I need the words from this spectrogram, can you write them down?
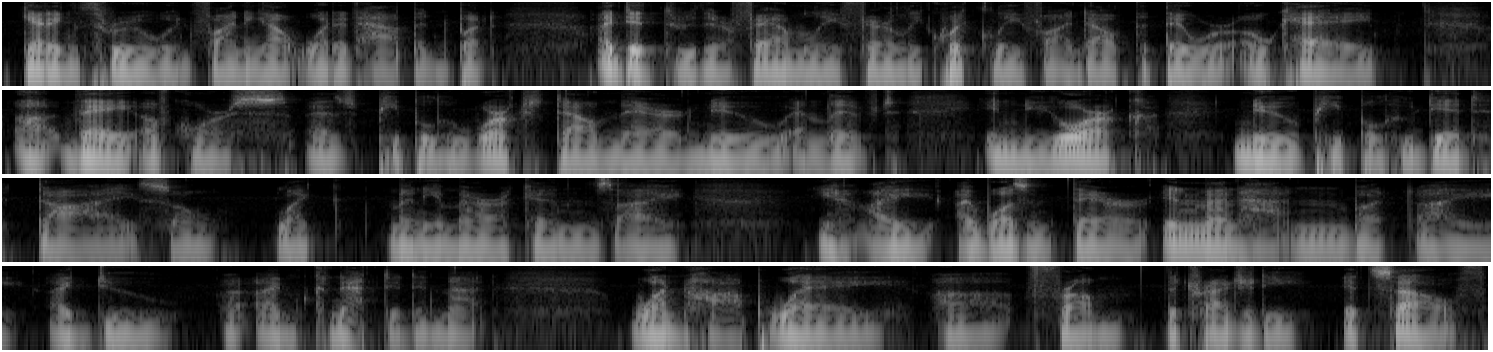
getting through and finding out what had happened. But I did, through their family, fairly quickly find out that they were okay. Uh, they, of course, as people who worked down there, knew and lived in New York, knew people who did die. So, like many Americans, I yeah, I I wasn't there in Manhattan, but I I do I'm connected in that one hop way uh, from the tragedy itself.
